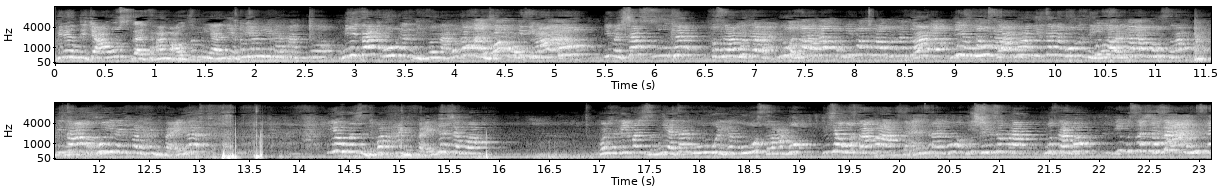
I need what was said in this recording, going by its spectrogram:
别人的？家务事在还冒怎么样？你你找我跟离婚啦？我搞我我是哪个？你们想死去？不是哪个？你问他老公，你把我老公他啊？你我是哪个？你找我跟离婚？你找我是哪？你找个可以的，你把他喊废了。你有本事就把他喊废了，晓得不？关键你本事，你还在努力的，我是哪个？你想我是哪个啦？你姓什么啦？我是哪个？你不是小三？你在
